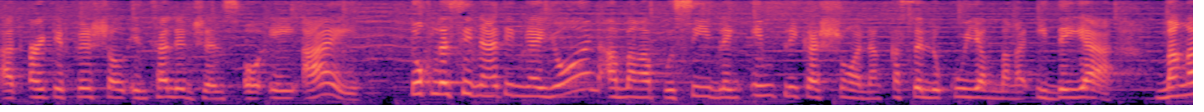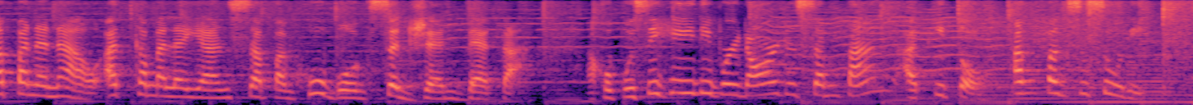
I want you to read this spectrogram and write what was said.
at artificial intelligence o AI. Tuklasin natin ngayon ang mga posibleng implikasyon ng kasalukuyang mga ideya, mga pananaw at kamalayan sa paghubog sa Gen Beta. Ako po si Heidi Bernardo Sampang at ito ang Pagsusuri.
